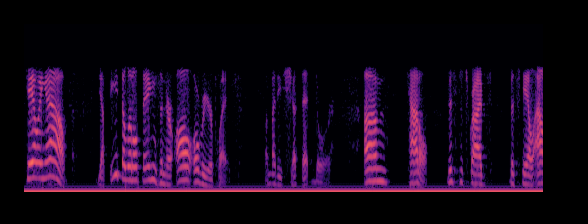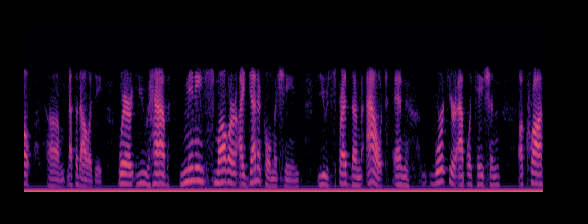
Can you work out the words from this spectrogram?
scaling out. You feed the little things and they're all over your place. Somebody shut that door. Um, cattle. This describes the scale out um, methodology where you have many smaller identical machines. You spread them out and work your application across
